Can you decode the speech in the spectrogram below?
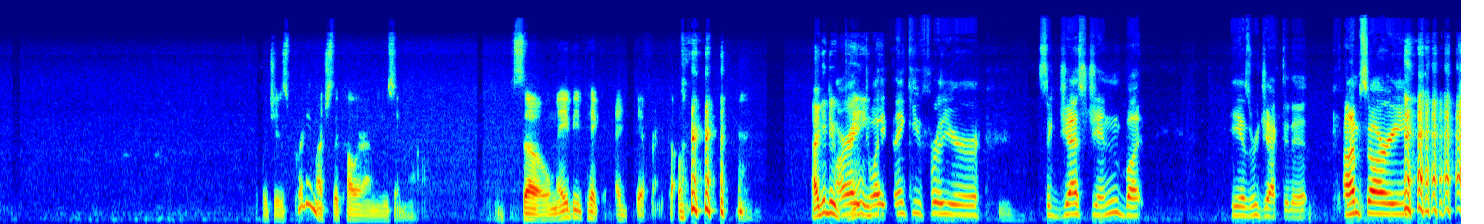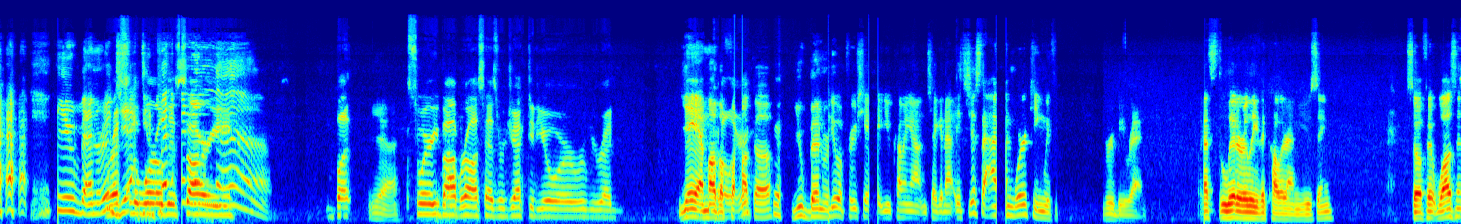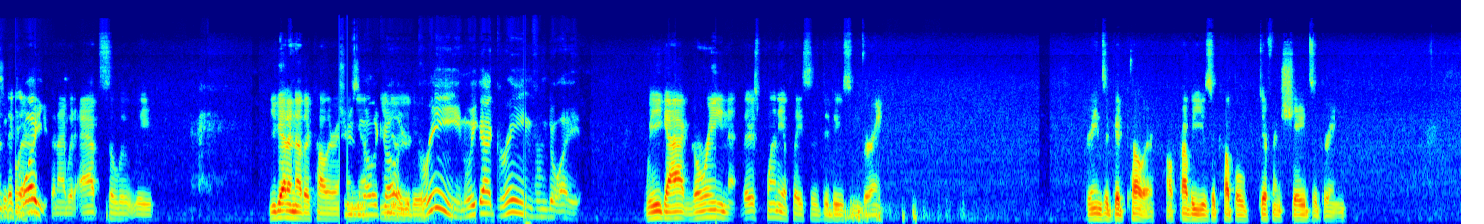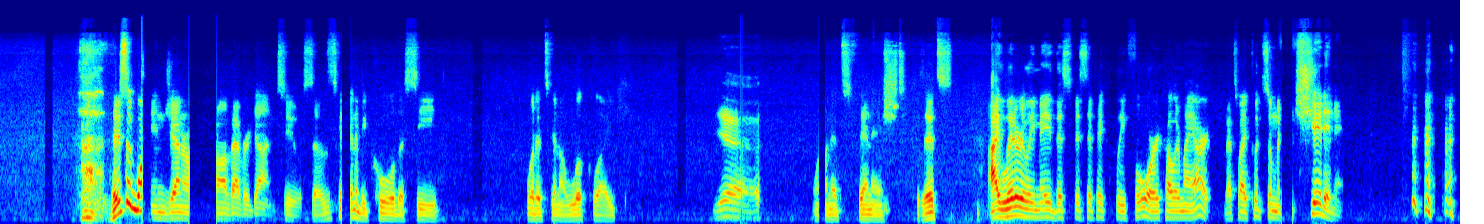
Which is pretty much the color I'm using now. So maybe pick a different color. I could do All right, pink. Dwight, thank you for your suggestion, but he has rejected it. I'm sorry, You've been rejected. The rest of the world is sorry. But Yeah. Sweary Bob Ross has rejected your ruby red. Yeah, motherfucker. You've been. We do appreciate you coming out and checking out. It's just that I'm working with ruby red. That's literally the color I'm using. So if it wasn't the color, Dwight. then I would absolutely. You got another color in Choose you. another You color. you green. We got green from Dwight. We got green. There's plenty of places to do some green. Green's a good color. I'll probably use a couple different shades of green. this is one in general I've ever done too. So this is going to be cool to see what it's going to look like Yeah. When it's finished because it's, I literally made this specifically for Color My Art. That's why I put so much shit in it.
